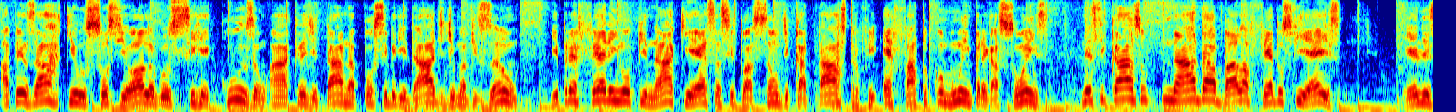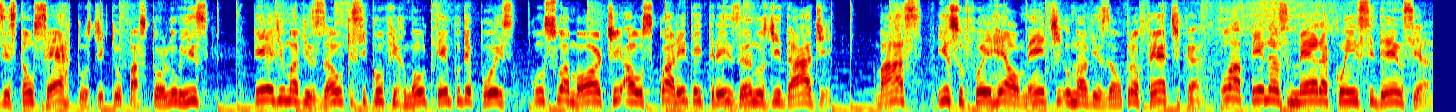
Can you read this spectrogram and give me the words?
Apesar que os sociólogos se recusam a acreditar na possibilidade de uma visão e preferem opinar que essa situação de catástrofe é fato comum em pregações, nesse caso, nada abala a fé dos fiéis. Eles estão certos de que o pastor Luiz teve uma visão que se confirmou tempo depois, com sua morte aos 43 anos de idade. Mas isso foi realmente uma visão profética ou apenas mera coincidência?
